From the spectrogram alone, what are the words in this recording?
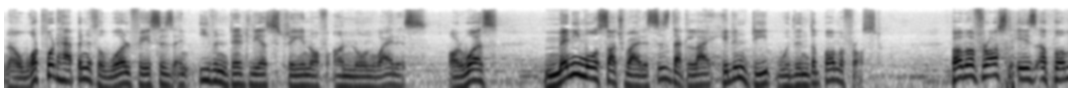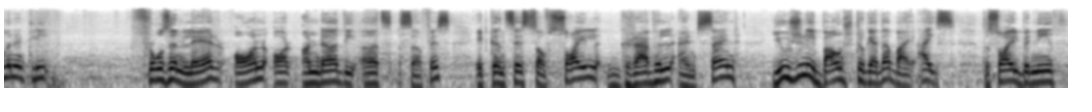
Now, what would happen if the world faces an even deadlier strain of unknown virus? Or worse, many more such viruses that lie hidden deep within the permafrost. Permafrost is a permanently frozen layer on or under the Earth's surface. It consists of soil, gravel, and sand, usually bound together by ice. The soil beneath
